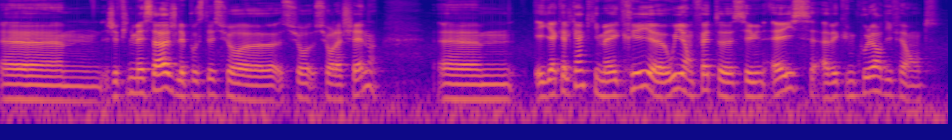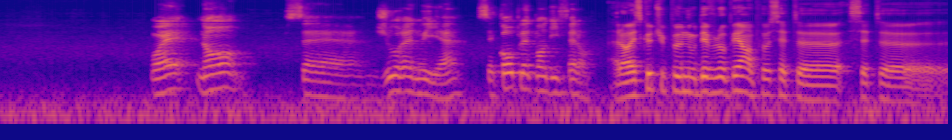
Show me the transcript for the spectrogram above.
Euh, j'ai filmé ça, je l'ai posté sur, sur, sur, la chaîne. et il y a quelqu'un qui m'a écrit Oui, en fait, c'est une Ace avec une couleur différente. Ouais, non, c'est jour et nuit, hein. c'est complètement différent. Alors, est-ce que tu peux nous développer un peu cette, euh, euh,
